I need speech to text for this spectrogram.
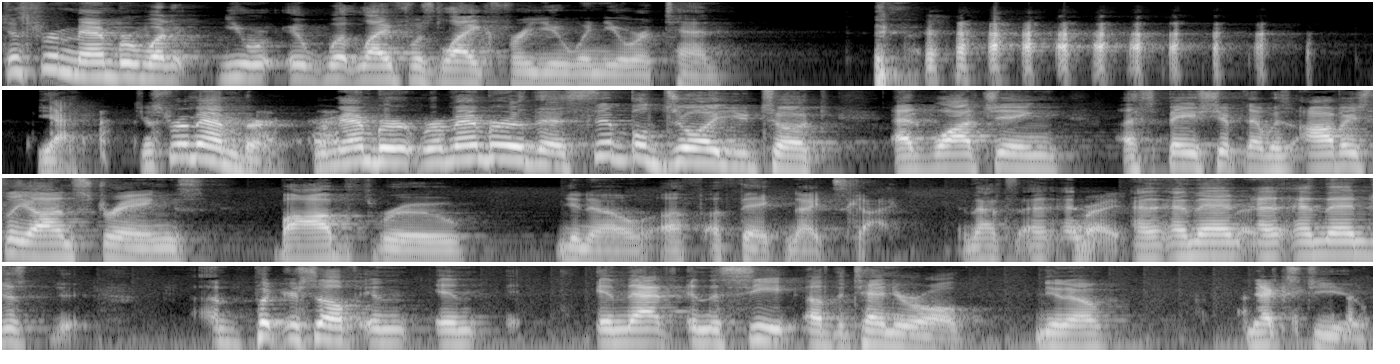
just remember what you were what life was like for you when you were 10 yeah just remember remember remember the simple joy you took at watching a spaceship that was obviously on strings bob through you know a, a fake night sky and that's and, and, Right. and, and then Right. and, and then just um, put yourself in in in that in the seat of the 10 year old you know next to you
